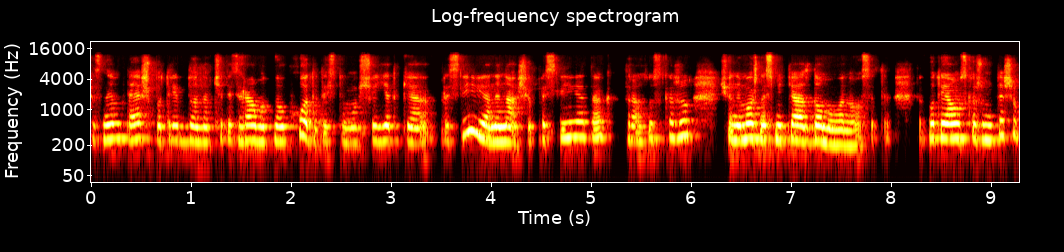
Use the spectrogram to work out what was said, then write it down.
з ним теж потрібно навчитись грамотно обходитись, тому що є таке прислів'я, не наше прислів'я, так зразу скажу, що не можна сміття з дому виносити. Так от я вам скажу не те, що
